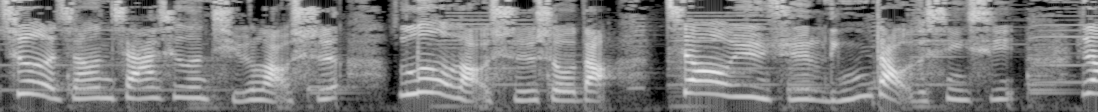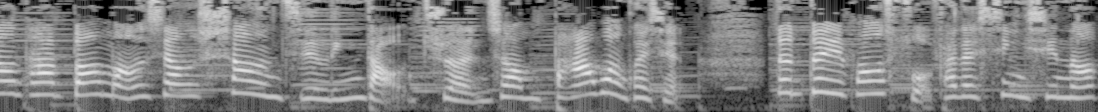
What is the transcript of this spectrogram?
浙江嘉兴的体育老师乐老师收到教育局领导的信息，让他帮忙向上级领导转账八万块钱，但对方所发的信息呢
